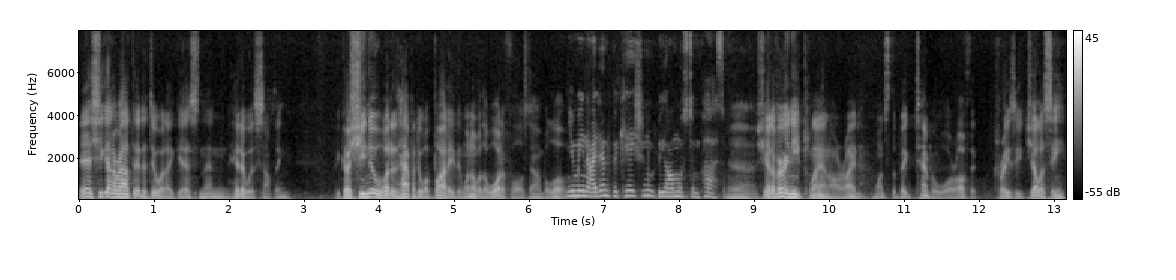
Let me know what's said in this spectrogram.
Yeah, she got her out there to do it, I guess, and then hit her with something. Because she knew what had happened to a body that went over the waterfalls down below. You mean identification would be almost impossible? Yeah, she had a very neat plan, all right. Once the big temper wore off, the crazy jealousy,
